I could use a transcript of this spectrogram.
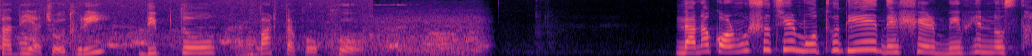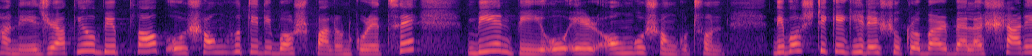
সাদিয়া চৌধুরী, দীপ্ত, বার্তাকক্ষ। নানা কর্মসূচির মধ্য দিয়ে দেশের বিভিন্ন স্থানে জাতীয় বিপ্লব ও সংহতি দিবস পালন করেছে বিএনপি ও এর অঙ্গ সংগঠন। দিবসটিকে ঘিরে শুক্রবার বেলা সাড়ে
